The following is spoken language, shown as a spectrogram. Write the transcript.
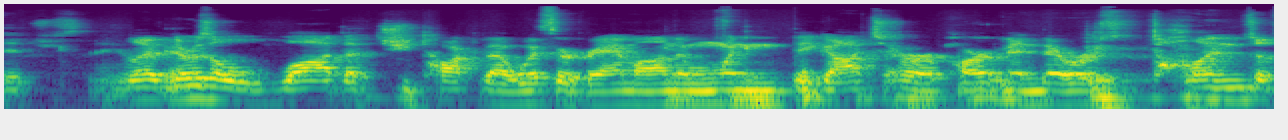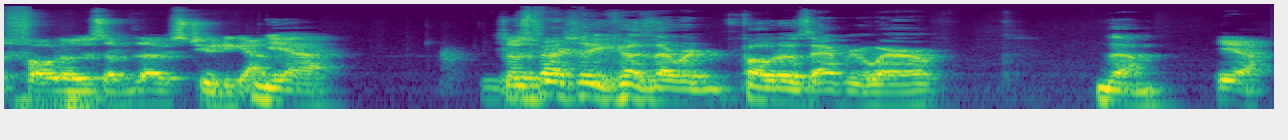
Interesting. Like there was a lot that she talked about with her grandma, and then when they got to her apartment, there was tons of photos of those two together. Yeah. So Especially because there were photos everywhere of them. yeah.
